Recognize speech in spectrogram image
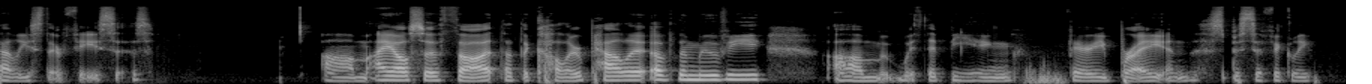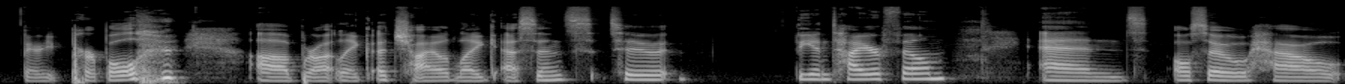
at least their faces. Um, I also thought that the color palette of the movie, um, with it being very bright and specifically very purple, uh, brought like a childlike essence to the entire film. And also how,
